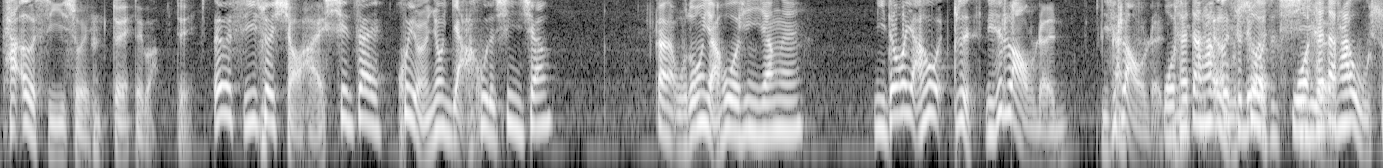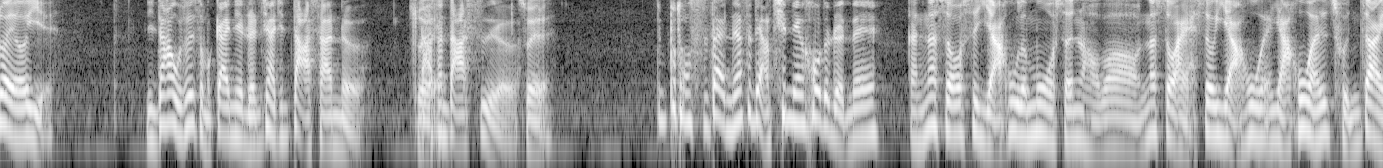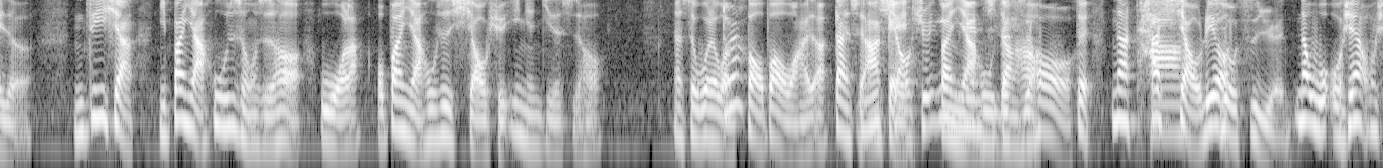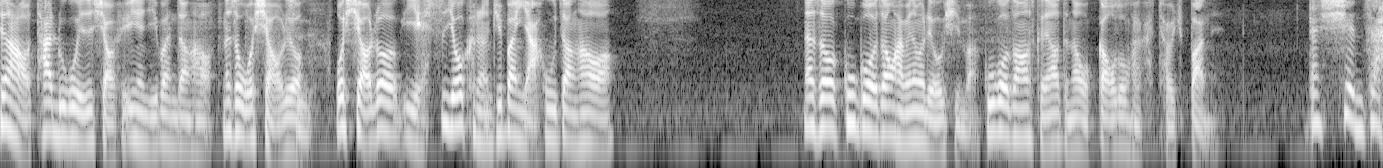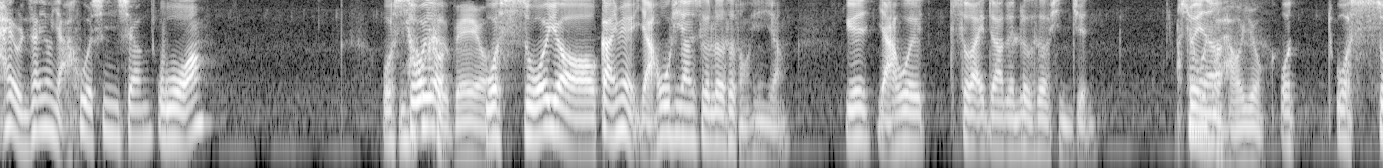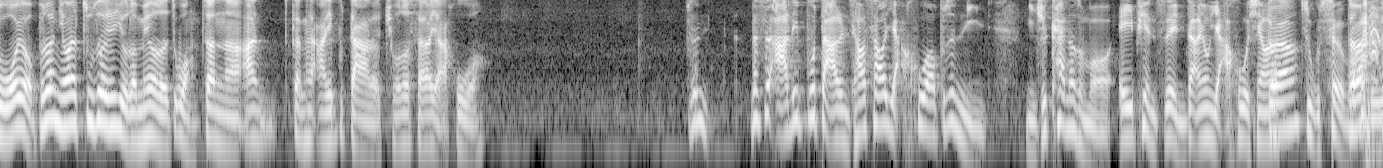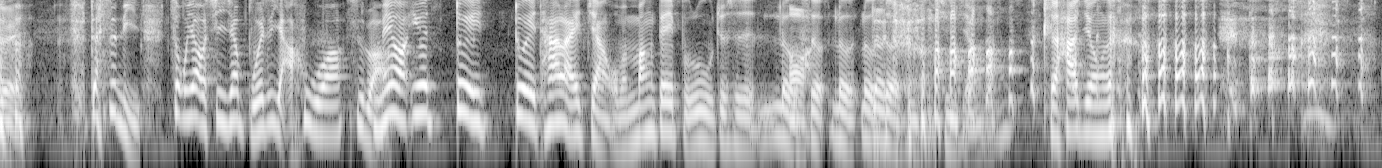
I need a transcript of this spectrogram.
他二十一岁，对对吧？对，二十一岁小孩，现在会有人用雅虎的信箱？干，我都用雅虎的信箱呢。你都用雅虎？不是，你是老人，你是老人，我才大他五岁，我才大他五岁而已。你大他五岁什么概念？人家已经大三了，大三大四了，所以。不同时代，人家是两千年后的人呢。感，那时候是雅虎的陌生了，好不好？那时候还是有雅虎，雅虎还是存在的。你自己想，你办雅虎是什么时候？我啦，我办雅虎是小学一年级的时候，那是为了玩爆爆王，还是啊淡水阿给办雅虎账号？对，那他小六幼稚园。那我我现在我现在好，他如果也是小学一年级办账号，那时候我小六，我小六也是有可能去办雅虎账号啊。那时候 Google 账号还没那么流行吧？Google 账号可能要等到我高中才才会去办呢。但现在还有人在用雅虎的信箱？我，我所有，哦、我所有干，因为雅虎信箱就是个垃圾桶信箱，因为雅虎会收到一大堆垃圾信件，所以呢，还要用？我我所有，不知道你要注册一些有的没有的网站呢？啊，刚才阿里不打的，全部都塞到雅虎哦。不是，那是阿里不打的，你才要塞到雅虎啊？不是你。你去看到什么 A 片之类，你当然用雅虎信箱注册嘛，对，啊、对不对？但是你重要信箱不会是雅虎啊，是吧？没有啊，因为对对他来讲，我们 Monday Blue 就是乐色乐乐色信信箱，所以他就用了。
